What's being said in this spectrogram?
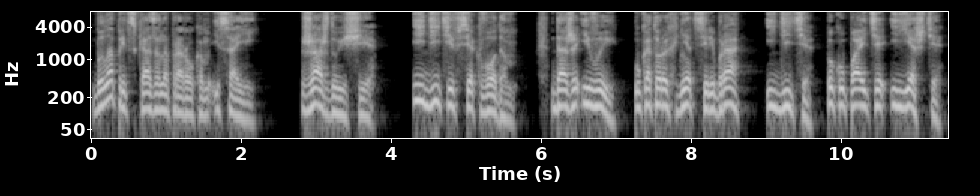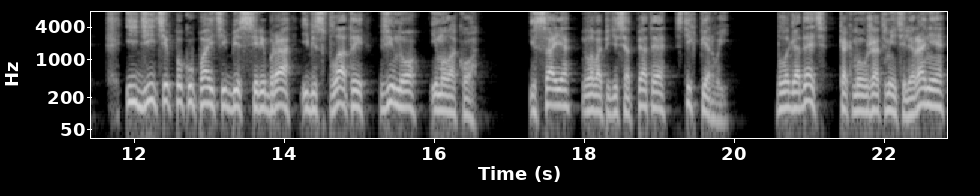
была предсказана пророком Исаией. «Жаждующие, идите все к водам. Даже и вы, у которых нет серебра, идите, покупайте и ешьте. Идите, покупайте без серебра и без платы вино и молоко». Исайя, глава 55, стих 1. Благодать, как мы уже отметили ранее,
